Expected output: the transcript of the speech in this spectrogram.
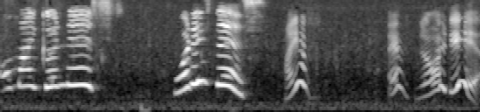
Oh my goodness! What is this? I have, I have no idea.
